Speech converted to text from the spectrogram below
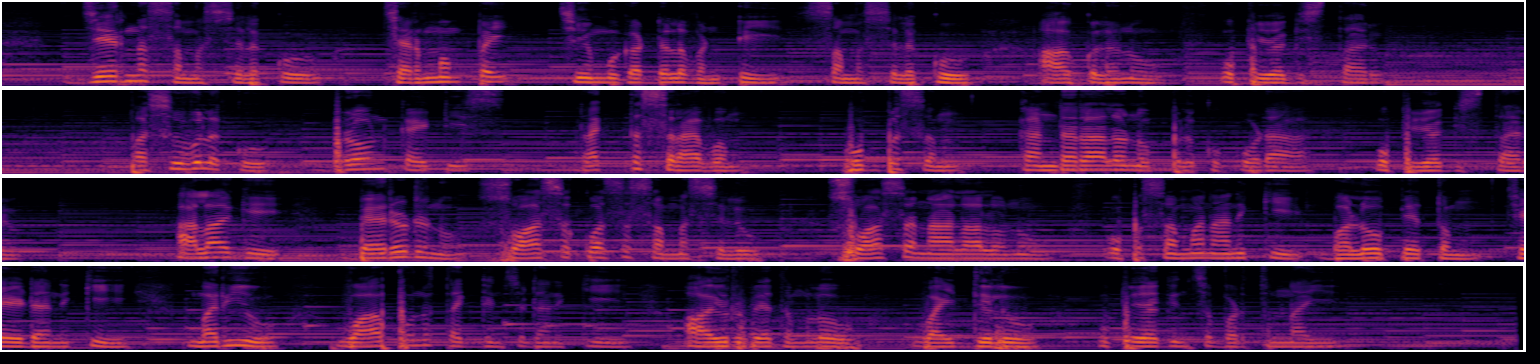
జీర్ణ సమస్యలకు చర్మంపై చీముగడ్డల వంటి సమస్యలకు ఆకులను ఉపయోగిస్తారు. పశువులకు బ్రోన్కైటిస్ రక్తస్రావం ఉబ్బసం కండరాల నొప్పులకు కూడా ఉపయోగిస్తారు. అలాగే బెరడును శ్వాసకోశ సమస్యలు శ్వాసనాళాలను ఉపశమనానికి బలోపేతం చేయడానికి మరియు వాపును తగ్గించడానికి ఆయుర్వేదంలో వైద్యులు ఉపయోగించబడుతున్నాయి.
